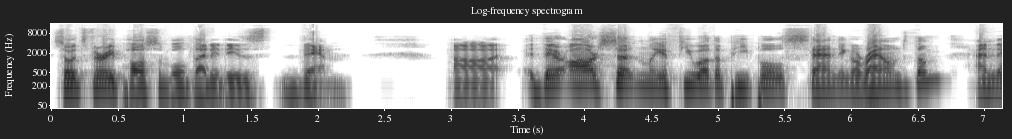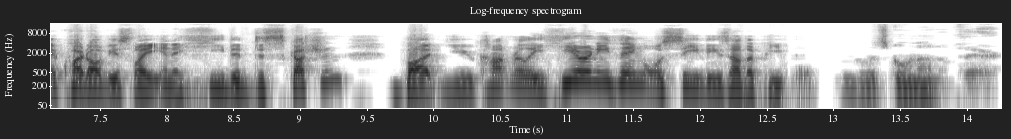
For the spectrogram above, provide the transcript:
so it's very possible that it is them. Uh, there are certainly a few other people standing around them, and they're quite obviously in a heated discussion, but you can't really hear anything or see these other people. What's going on up there?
